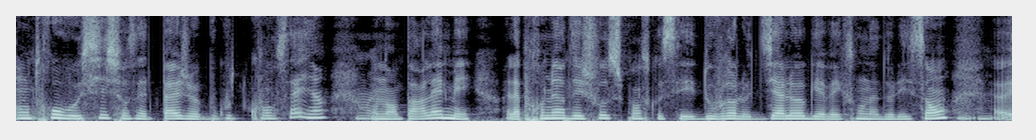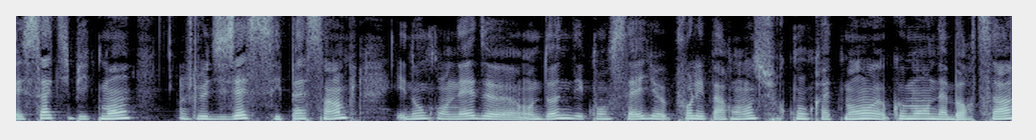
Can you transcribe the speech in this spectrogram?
on trouve aussi sur cette page beaucoup de conseils. Hein. On en parlait, mais la première des choses, je pense que c'est d'ouvrir le dialogue avec son adolescent. Mm, mm. et ça, typiquement, je le disais, c'est pas simple. Et donc, on aide, euh, on donne des conseils pour les parents sur concrètement euh, comment on aborde ça.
